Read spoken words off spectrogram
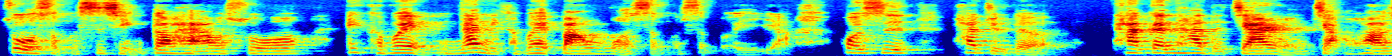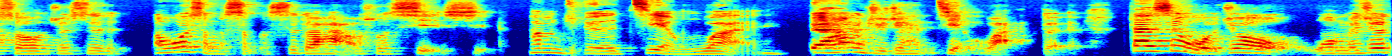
做什么事情都还要说，哎，可不可以？那你可不可以帮我什么什么一样？或者是他觉得他跟他的家人讲话的时候，就是啊，为什么什么事都还要说谢谢？他们觉得见外，对，他们觉得很见外，对。但是我就我们就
